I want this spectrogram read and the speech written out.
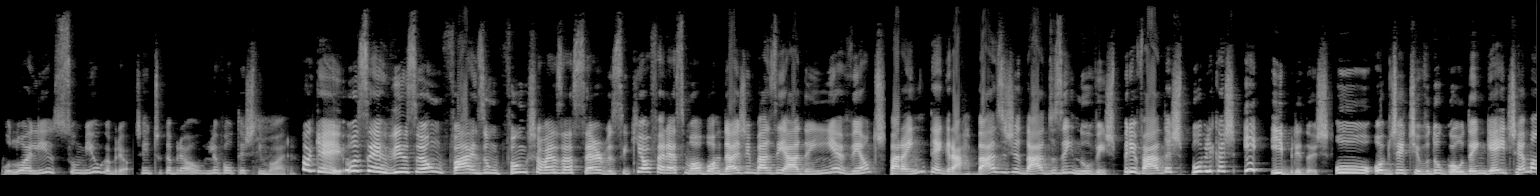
pulou ali, sumiu, Gabriel. Gente, o Gabriel levou o texto embora. Ok, o serviço é um FAS, um Function as a Service, que oferece uma abordagem baseada em eventos para integrar bases de dados em nuvens privadas, públicas e híbridas. O objetivo do Golden Gate é manter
